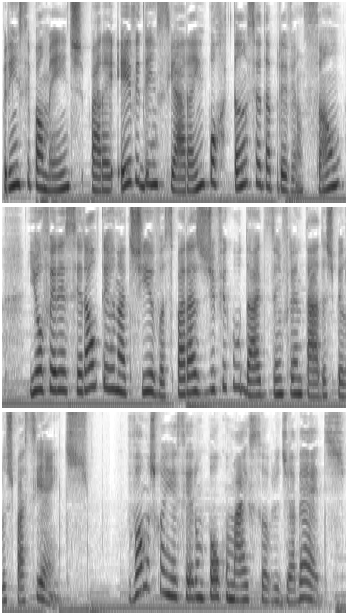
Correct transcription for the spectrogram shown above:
principalmente para evidenciar a importância da prevenção e oferecer alternativas para as dificuldades enfrentadas pelos pacientes. Vamos conhecer um pouco mais sobre o diabetes?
